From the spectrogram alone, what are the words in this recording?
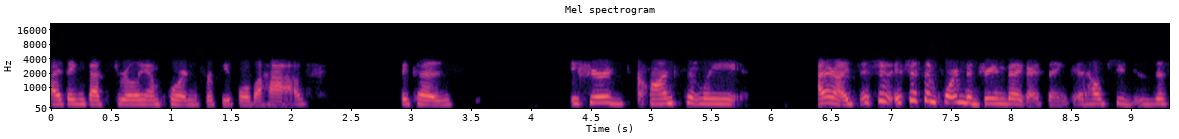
I think that's really important for people to have because if you're constantly I don't know, it's, it's just it's just important to dream big, I think. It helps you this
